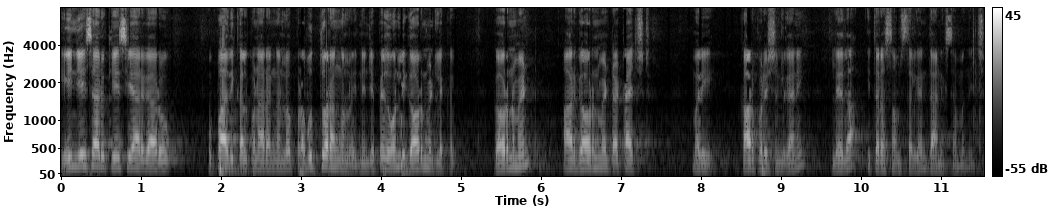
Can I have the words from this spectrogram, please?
ఏం చేశారు కేసీఆర్ గారు? ఉపాధి కల్పన రంగంలో ప్రభుత్వ రంగంలో? ఇది నేను చెప్పేది ఓన్లీ గవర్నమెంట్ లెక్కలు. గవర్నమెంట్ ఆర్ గవర్నమెంట్ అటాచ్డ్ మరి కార్పొరేషన్లు కానీ లేదా ఇతర సంస్థలు కానీ దానికి సంబంధించి.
